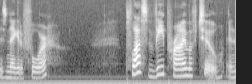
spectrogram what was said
is negative 4 plus v prime of 2 and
